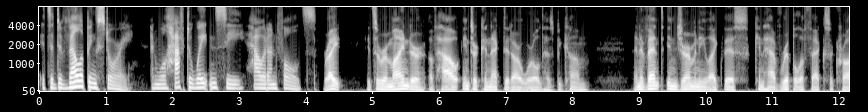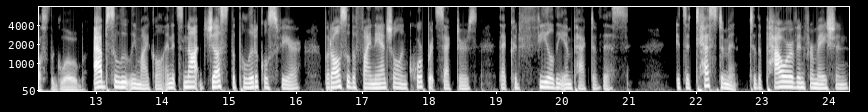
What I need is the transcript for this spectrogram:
It's a developing story, and we'll have to wait and see how it unfolds. Right. It's a reminder of how interconnected our world has become. An event in Germany like this can have ripple effects across the globe. Absolutely, Michael. And it's not just the political sphere, but also the financial and corporate sectors that could feel the impact of this. It's a testament to the power of information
